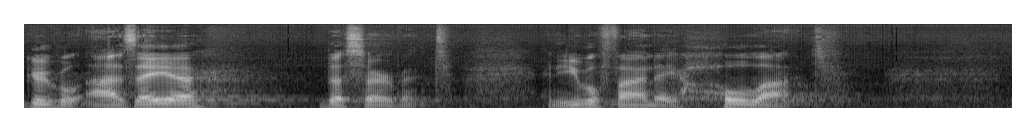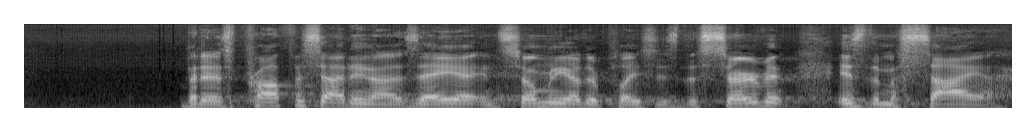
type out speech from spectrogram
Google Isaiah the servant, and you will find a whole lot but as prophesied in Isaiah and so many other places, the servant is the Messiah.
